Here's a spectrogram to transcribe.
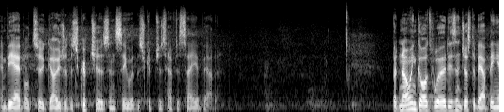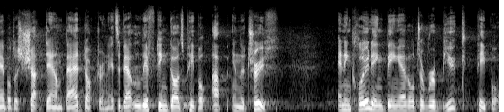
and be able to go to the scriptures and see what the scriptures have to say about it. But knowing God's word isn't just about being able to shut down bad doctrine, it's about lifting God's people up in the truth and including being able to rebuke people.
